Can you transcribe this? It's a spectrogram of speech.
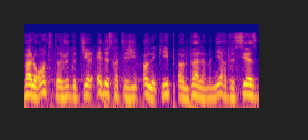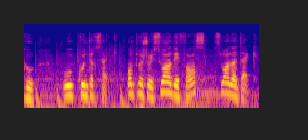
Valorant est un jeu de tir et de stratégie en équipe, un peu à la manière de CSGO ou Counter-Strike. On peut jouer soit en défense, soit en attaque.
